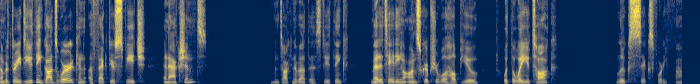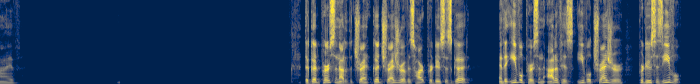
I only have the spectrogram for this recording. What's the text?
Number three, do you think God's word can affect your speech and actions? We've been talking about this. Do you think meditating on scripture will help you with the way you talk? Luke 6 45. The good person out of the tre- good treasure of his heart produces good, and the evil person out of his evil treasure produces evil.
